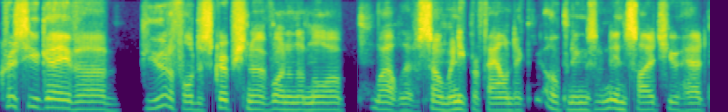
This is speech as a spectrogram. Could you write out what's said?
Chris, you gave a beautiful description of one of the more, well, there's so many profound openings and insights you had,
